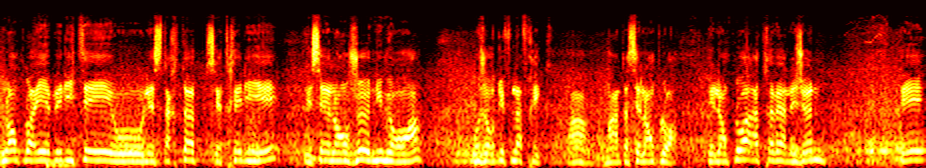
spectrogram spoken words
L'employabilité ou les startups, c'est très lié. Et c'est l'enjeu numéro un aujourd'hui pour l'Afrique. Hein. C'est l'emploi. Et l'emploi à travers les jeunes et,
